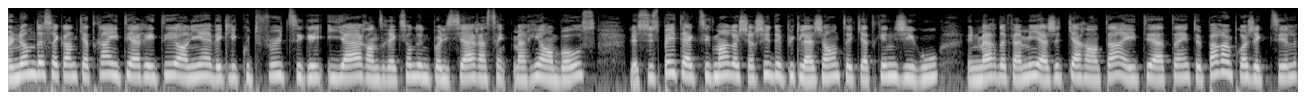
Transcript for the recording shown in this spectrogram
Un homme de 54 ans a été arrêté en lien avec les coups de feu tirés hier en direction d'une policière à Sainte-Marie-en-Beauce. Le suspect était activement recherché depuis que l'agente Catherine Giroux, une mère de famille âgée de 40 ans, a été atteinte par un projectile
